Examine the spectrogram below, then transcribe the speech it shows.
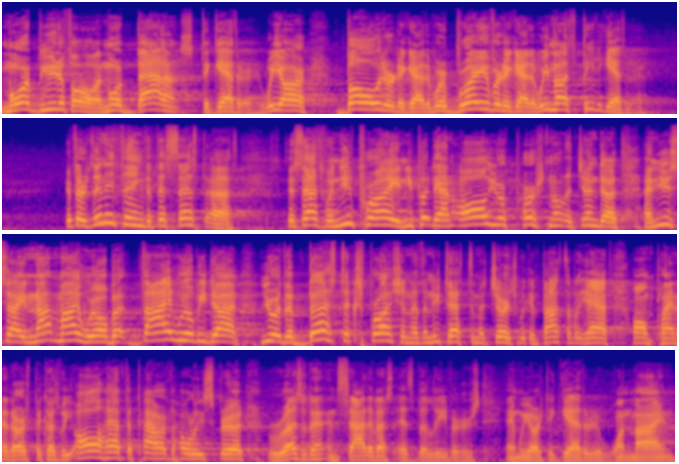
more beautiful and more balanced together. We are bolder together. We're braver together. We must be together. If there's anything that this says to us, it says when you pray and you put down all your personal agenda and you say, Not my will, but thy will be done, you are the best expression of the New Testament church we can possibly have on planet Earth because we all have the power of the Holy Spirit resident inside of us as believers, and we are together in one mind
